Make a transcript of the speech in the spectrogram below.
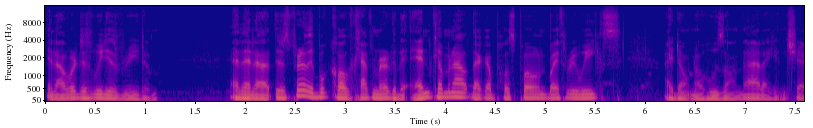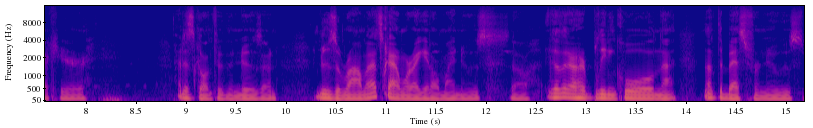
you know we're just we just read them. And then uh, there's apparently a book called Captain America: The End coming out that got postponed by three weeks. I don't know who's on that. I can check here. I'm just going through the news on Newsarama. That's kind of where I get all my news. So because I heard Bleeding Cool, not not the best for news.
